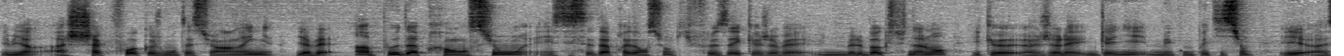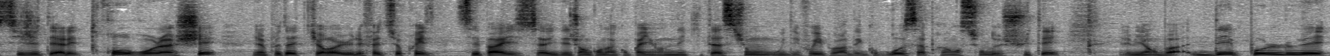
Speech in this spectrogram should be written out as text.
et eh bien à chaque fois que je montais sur un il y avait un peu d'appréhension et c'est cette appréhension qui faisait que j'avais une belle boxe finalement et que euh, j'allais gagner mes compétitions. Et euh, si j'étais allé trop relâcher, bien peut-être qu'il y aurait eu l'effet de surprise. C'est pareil avec des gens qu'on accompagne en équitation où des fois il peut y avoir des grosses appréhensions de chuter. Eh bien on va dépolluer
